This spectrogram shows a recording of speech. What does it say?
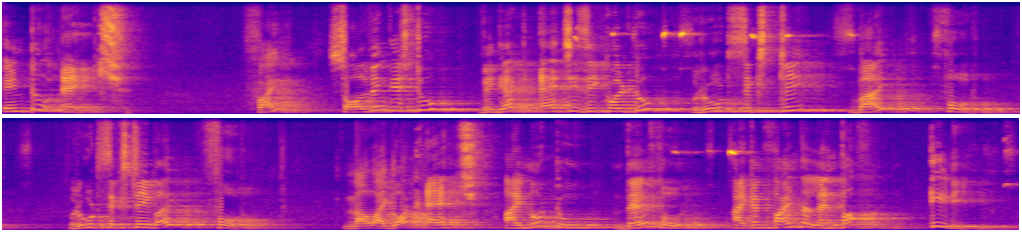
into h. Fine. Solving these two we get h is equal to root 60 by 4. Root 60 by 4. Now I got h, I know 2, therefore I can find the length of ED.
